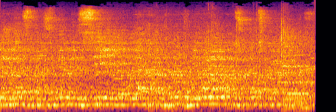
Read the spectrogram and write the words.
Amen.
